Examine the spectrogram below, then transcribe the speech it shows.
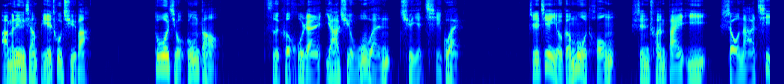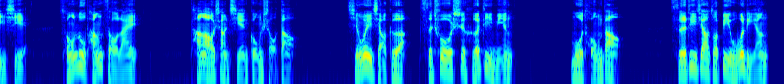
俺们另向别处去吧。多久公道，此刻忽然鸦雀无闻，却也奇怪。只见有个牧童，身穿白衣，手拿器械，从路旁走来。唐敖上前拱手道：“请问小哥，此处是何地名？”牧童道：“此地叫做碧梧岭，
